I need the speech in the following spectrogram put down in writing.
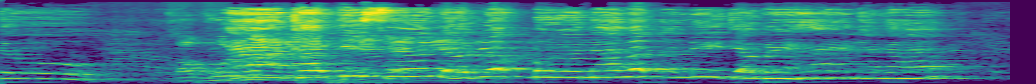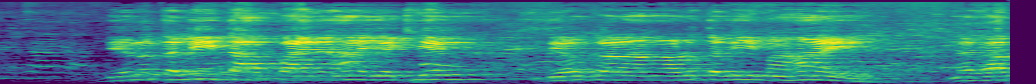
จูขอบคุณอ่ามากนะใครที่ซื้อเดี๋ยวยกมือนะลอตเตอรี่จะไปให้นะคะ เดี๋ยวลอตเตอรี่ตามไปนะฮะอย่าเคียง เดี๋ยวกำลังเอาลอตเตอรี่มาให้นะครับ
